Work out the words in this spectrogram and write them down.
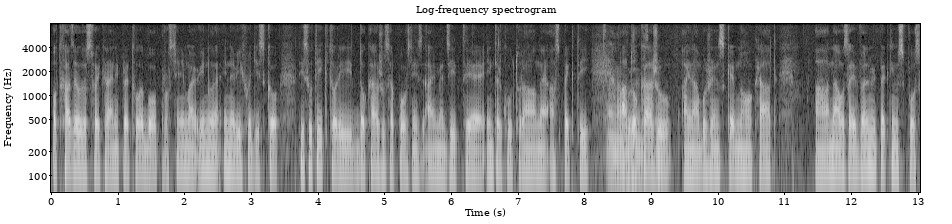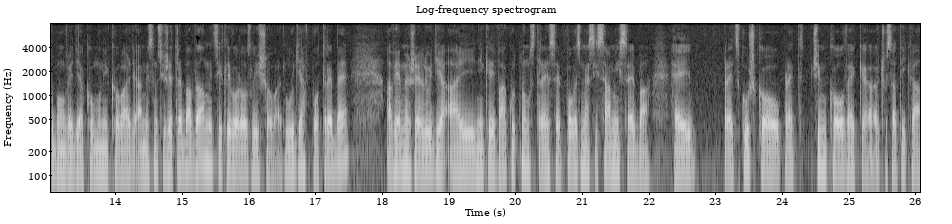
odchádzajú zo svojej krajiny preto, lebo proste nemajú iné, iné východisko, tí sú tí, ktorí dokážu sa povznieť aj medzi tie interkulturálne aspekty a dokážu aj náboženské mnohokrát. A naozaj veľmi pekným spôsobom vedia komunikovať a myslím si, že treba veľmi citlivo rozlišovať. Ľudia v potrebe a vieme, že ľudia aj niekedy v akutnom strese, povedzme si sami seba, hej, pred skúškou, pred čímkoľvek, e, čo sa týka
